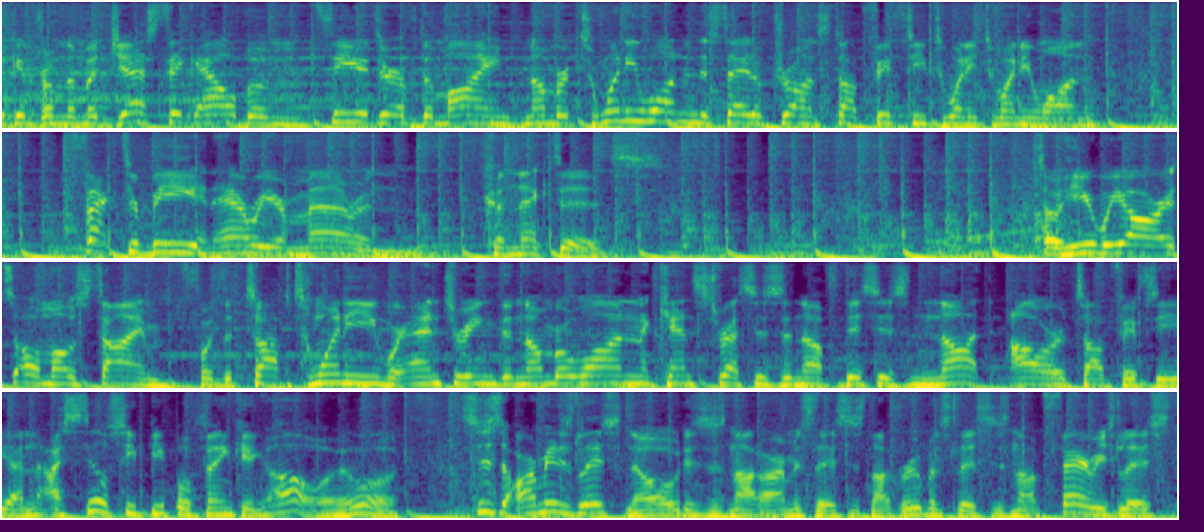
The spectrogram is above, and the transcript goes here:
Taken from the majestic album Theater of the Mind, number 21 in the State of Trance Top 50 2021. Factor B and Arielle Maren connected. So here we are, it's almost time for the top 20. We're entering the number one. I can't stress this enough. This is not our top 50. And I still see people thinking, oh, oh this is Armin's list. No, this is not Armin's list. It's not Ruben's list. It's not Ferry's list.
